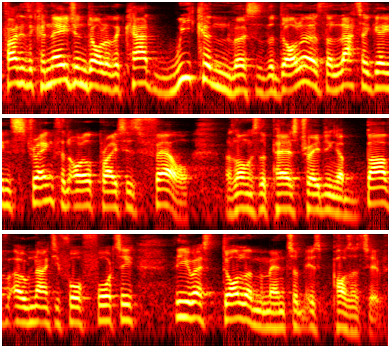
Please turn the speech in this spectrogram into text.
Finally, the Canadian dollar, the CAD weakened versus the dollar as the latter gained strength and oil prices fell. As long as the pair is trading above 094.40, the US dollar momentum is positive.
